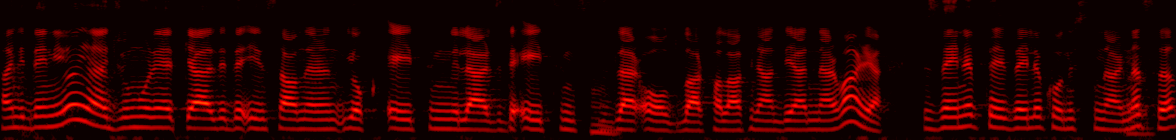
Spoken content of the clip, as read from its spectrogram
hani deniyor ya Cumhuriyet geldi de insanların yok eğitimlilerdi de eğitimsizler oldular falan filan diyenler var ya. İşte Zeynep teyzeyle konuşsunlar nasıl?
